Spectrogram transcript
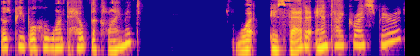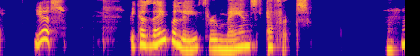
those people who want to help the climate? What is that an antichrist spirit? Yes, because they believe through man's efforts, mm-hmm,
